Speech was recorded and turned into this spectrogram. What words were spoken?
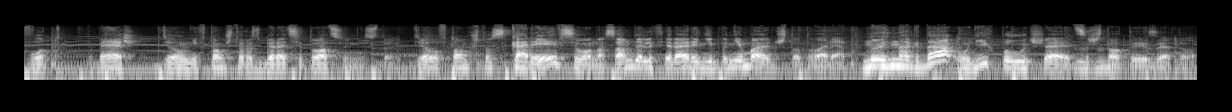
Вот, ты понимаешь, дело не в том, что разбирать ситуацию не стоит. Дело в том, что, скорее всего, на самом деле Феррари не понимают, что творят. Но иногда у них получается mm-hmm. что-то из этого.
